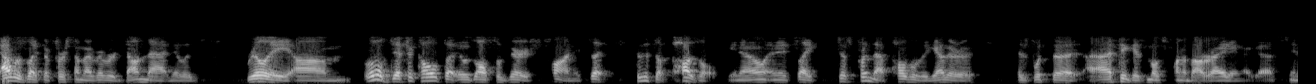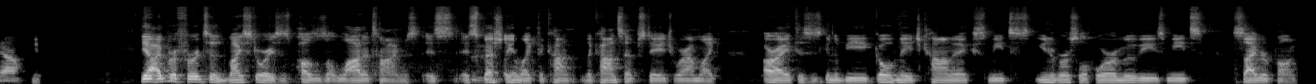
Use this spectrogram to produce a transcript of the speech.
that was like the first time i've ever done that and it was really um a little difficult but it was also very fun it's a because it's a puzzle you know and it's like just putting that puzzle together is what the i think is most fun about writing i guess you know yeah. Yeah, I've referred to my stories as puzzles a lot of times. It's especially mm-hmm. in like the con the concept stage where I'm like, all right, this is going to be Golden Age comics meets Universal horror movies meets cyberpunk,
